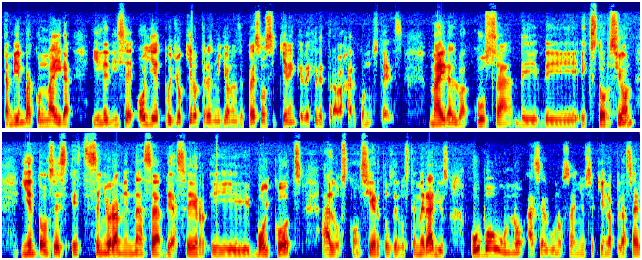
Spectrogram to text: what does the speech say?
también va con Mayra y le dice, oye, pues yo quiero tres millones de pesos si quieren que deje de trabajar con ustedes. Mayra lo acusa de, extorsión y entonces este señor amenaza de hacer eh, boicots a los conciertos de los temerarios. Hubo uno hace algunos años aquí en la Plaza de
